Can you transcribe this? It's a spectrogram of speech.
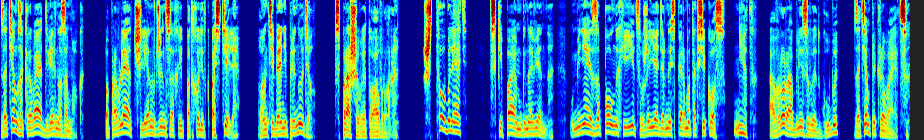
затем закрывает дверь на замок. Поправляет член в джинсах и подходит к постели. «Он тебя не принудил?» — спрашивает у Авроры. «Что, блядь?» Вскипаю мгновенно. У меня из-за полных яиц уже ядерный сперматоксикоз. Нет. Аврора облизывает губы, затем прикрывается.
